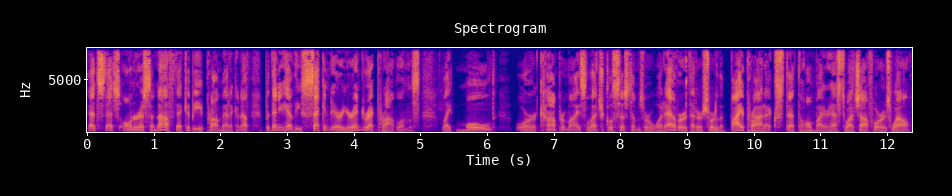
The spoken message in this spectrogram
that's that's onerous enough. That could be problematic enough. But then you have these secondary or indirect problems like mold or compromised electrical systems or whatever that are sort of the byproducts that the home buyer has to watch out for as well.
